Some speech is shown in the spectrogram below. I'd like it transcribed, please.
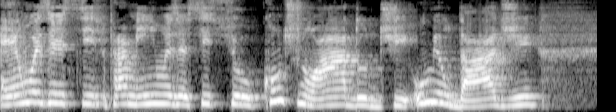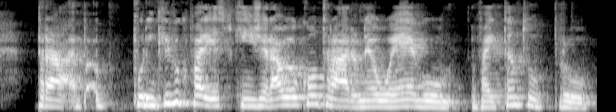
é um exercício, para mim, um exercício continuado de humildade. Pra, por incrível que pareça, porque em geral é o contrário, né? O ego vai tanto pro,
